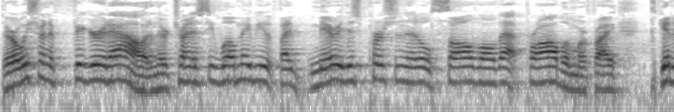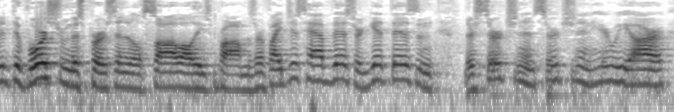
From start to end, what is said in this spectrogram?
they're always trying to figure it out and they're trying to see, well, maybe if I marry this person, it'll solve all that problem. Or if I get a divorce from this person, it'll solve all these problems. Or if I just have this or get this. And they're searching and searching and here we are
